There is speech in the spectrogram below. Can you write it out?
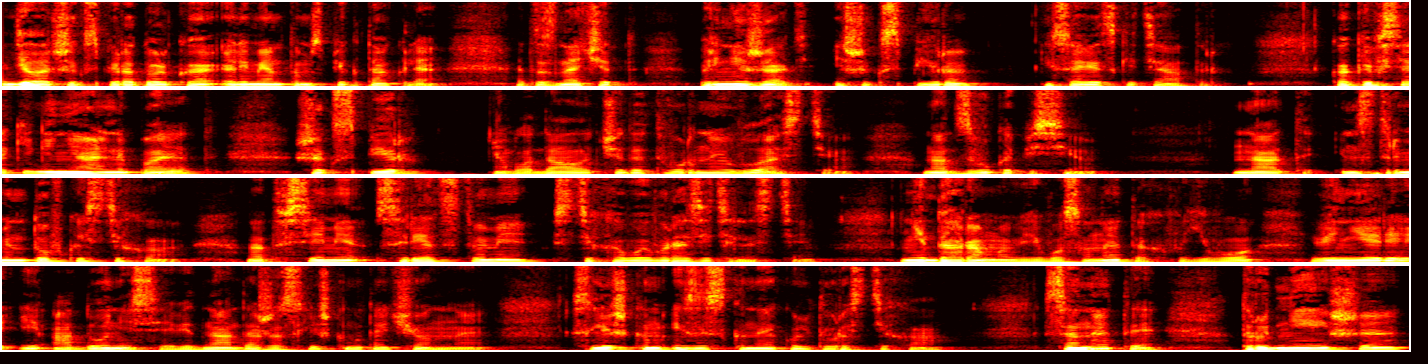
Делать Шекспира только элементом спектакля – это значит принижать и Шекспира, и советский театр. Как и всякий гениальный поэт, Шекспир обладал чудотворной властью над звукописью, над инструментовкой стиха, над всеми средствами стиховой выразительности. Недаром в его сонетах, в его Венере и Адонисе видна даже слишком утонченная, слишком изысканная культура стиха. Сонеты – труднейшая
